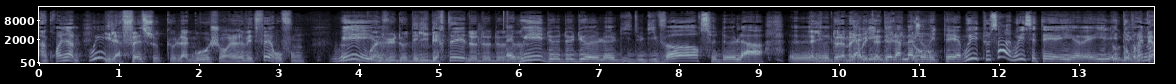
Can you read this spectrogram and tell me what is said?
incroyable. Il a fait ce que la gauche aurait rêvé de faire, au fond oui, du point de vue de, des libertés, de, de, de eh oui, du divorce, de la, euh, de la majorité, de la majorité. Oui, tout ça, oui, c'était. Euh, donc vraiment...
